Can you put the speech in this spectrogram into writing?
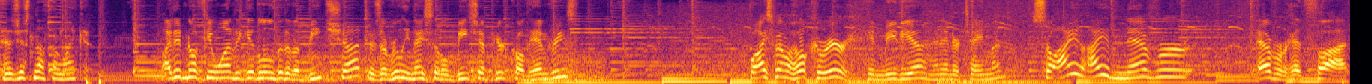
there's just nothing like it. I didn't know if you wanted to get a little bit of a beach shot. There's a really nice little beach up here called Hendry's. Well, I spent my whole career in media and entertainment. So I, I had never, ever had thought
